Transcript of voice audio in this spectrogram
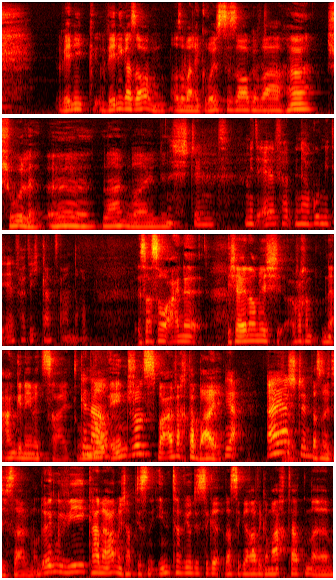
wenig, weniger Sorgen. Also meine größte Sorge war? Schule, äh, langweilig. Das stimmt. Mit elf, na gut, mit elf hatte ich ganz andere es war so eine, ich erinnere mich, einfach eine angenehme Zeit. Und genau. No Angels war einfach dabei. Ja. Ah ja, stimmt. Das möchte ich sagen. Und irgendwie, keine Ahnung, ich habe diesen Interview, das sie, das sie gerade gemacht hatten, ähm,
